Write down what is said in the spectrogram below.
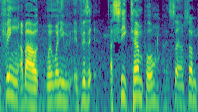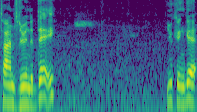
thing about when, when you visit a Sikh temple, sometimes during the day, you can get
